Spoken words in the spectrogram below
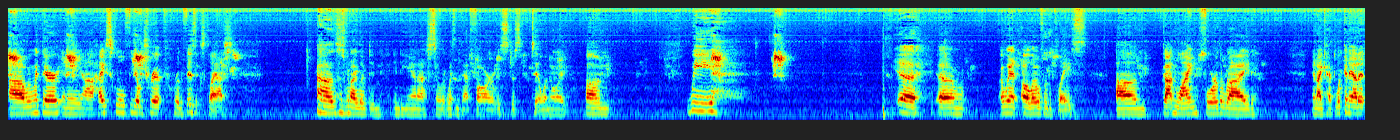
Uh, we went there in a uh, high school field trip for the physics class. Uh, this is when I lived in Indiana, so it wasn't that far. It was just to Illinois. Um, we. Uh, um, I went all over the place. Um, got in line for the ride, and I kept looking at it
